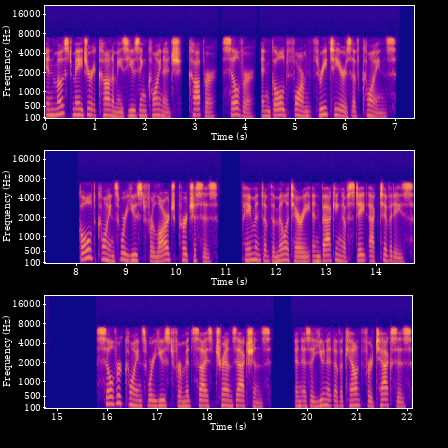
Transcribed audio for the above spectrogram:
In most major economies using coinage, copper, silver, and gold formed three tiers of coins. Gold coins were used for large purchases, payment of the military and backing of state activities. Silver coins were used for mid-sized transactions, and as a unit of account for taxes,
